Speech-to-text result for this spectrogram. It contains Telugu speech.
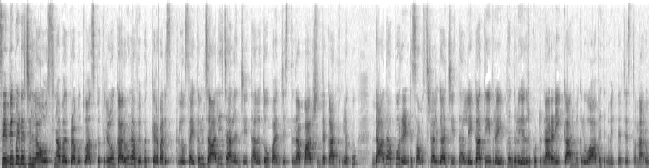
సిద్దిపేట జిల్లా హుస్నాబాద్ ప్రభుత్వ ఆసుపత్రిలో కరోనా విపత్కర పరిస్థితుల్లో సైతం చాలీ చాలని జీతాలతో పనిచేస్తున్న పారిశుద్ధ కార్మికులకు దాదాపు రెండు సంవత్సరాలుగా జీతాలు లేక తీవ్ర ఇబ్బందులు ఎదుర్కొంటున్నారని కార్మికులు ఆవేదన వ్యక్తం చేస్తున్నారు.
